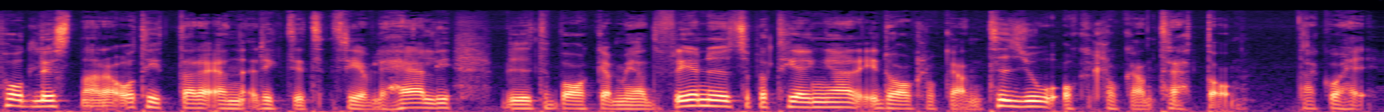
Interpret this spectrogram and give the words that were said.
poddlyssnare och tittare en riktigt trevlig helg. Vi är tillbaka med fler nyhetsuppdateringar idag klockan 10 och klockan 13. Tack och hej.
